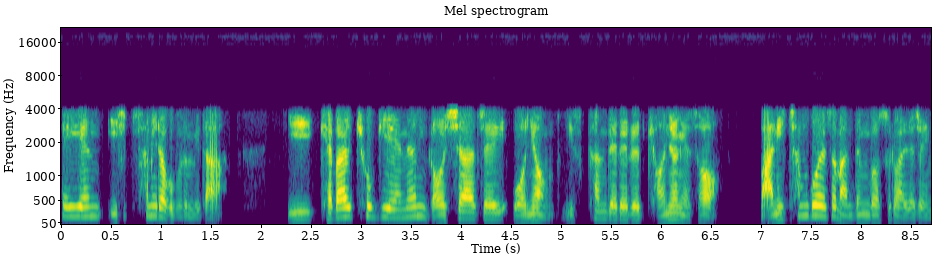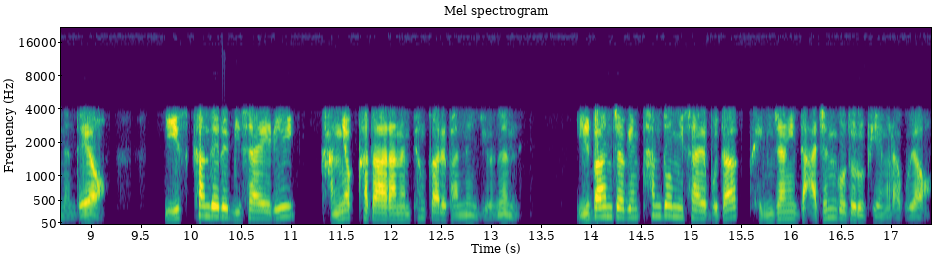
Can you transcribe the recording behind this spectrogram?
KN-23이라고 부릅니다. 이 개발 초기에는 러시아제 원형 이스칸데르를 변형해서 많이 참고해서 만든 것으로 알려져 있는데요. 이 이스칸데르 미사일이 강력하다라는 평가를 받는 이유는 일반적인 탄도미사일보다 굉장히 낮은 고도로 비행을 하고요.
